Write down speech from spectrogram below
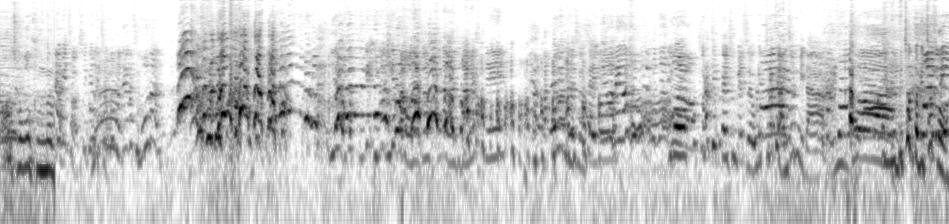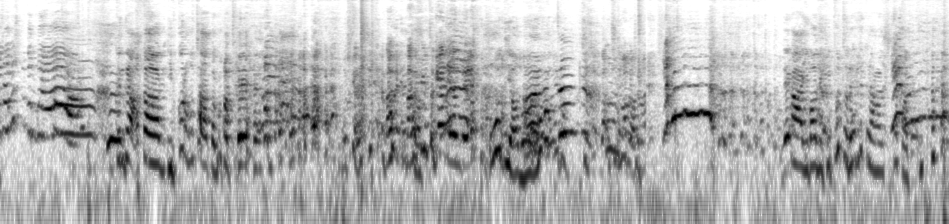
아, 저거 분명 입구를 못 찾았던 것 같아. 어디야 뭐? 내가 이번에 기프트를 헤드랑 하나 시켰거든.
